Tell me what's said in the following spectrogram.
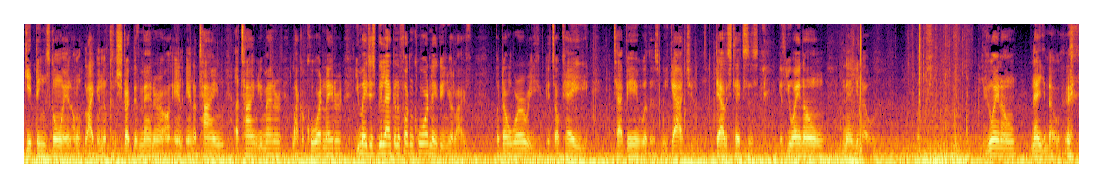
get things going on like in a constructive manner or in, in a time a timely manner like a coordinator you may just be lacking a fucking coordinator in your life but don't worry it's okay tap in with us we got you Dallas, Texas. If you ain't on, now you know. If you ain't on, now you know.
